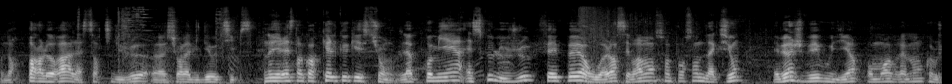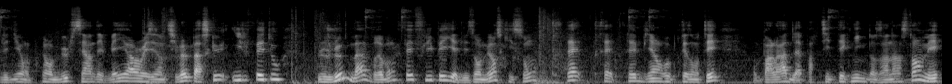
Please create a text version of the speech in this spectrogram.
On en reparlera à la sortie du jeu euh, sur la vidéo tips. il reste encore quelques questions. La première, est-ce que le jeu fait peur ou alors c'est vraiment 100% de l'action? Eh bien je vais vous dire, pour moi vraiment, comme je l'ai dit en préambule, c'est un des meilleurs Resident Evil parce qu'il fait tout. Le jeu m'a vraiment fait flipper, il y a des ambiances qui sont très très très bien représentées. On parlera de la partie technique dans un instant, mais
